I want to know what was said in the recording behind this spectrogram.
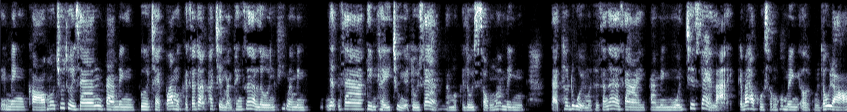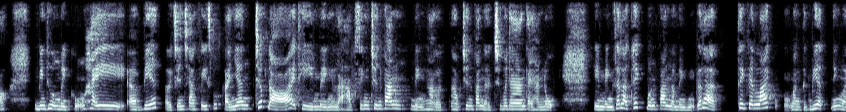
thì mình có một chút thời gian và mình vừa trải qua một cái giai đoạn phát triển bản thân rất là lớn khi mà mình nhận ra tìm thấy chủ nghĩa tối giản là một cái lối sống mà mình đã theo đuổi một thời gian rất là dài và mình muốn chia sẻ lại cái bài học cuộc sống của mình ở một đâu đó. Thì bình thường mình cũng hay uh, viết ở trên trang Facebook cá nhân. Trước đó ấy, thì mình là học sinh chuyên văn mình học, học chuyên văn ở Chuvadan tại Hà Nội. Thì mình rất là thích môn văn và mình rất là thích viết lách bằng tiếng Việt, nhưng mà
